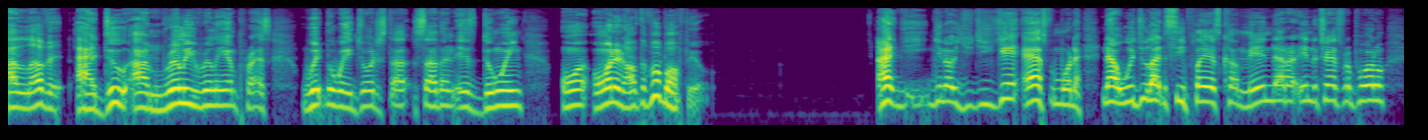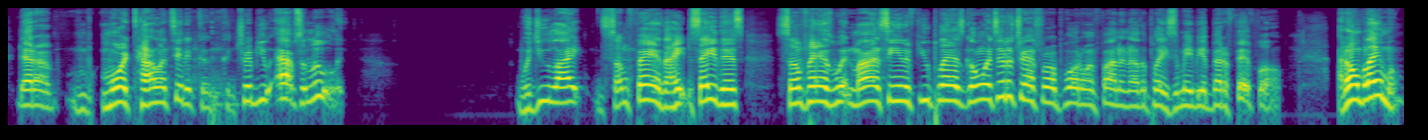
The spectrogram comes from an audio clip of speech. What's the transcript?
I love it. I do. I'm really, really impressed with the way Georgia Southern is doing on on and off the football field. I, you know, you, you can't ask for more than now. Would you like to see players come in that are in the transfer portal that are more talented and can contribute? Absolutely. Would you like some fans? I hate to say this, some fans wouldn't mind seeing a few players go into the transfer portal and find another place. It may be a better fit for them. I don't blame them.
